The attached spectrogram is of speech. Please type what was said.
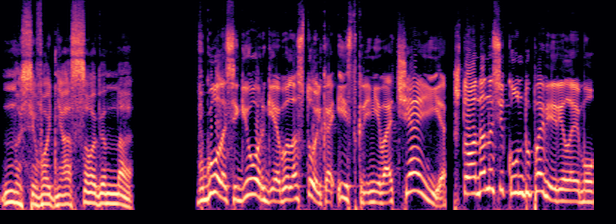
но сегодня особенно!» В голосе Георгия было столько искреннего отчаяния, что она на секунду поверила ему,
